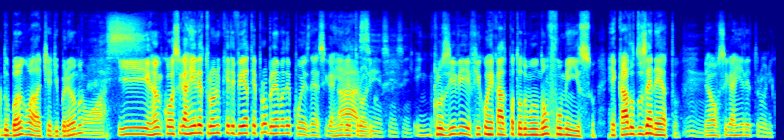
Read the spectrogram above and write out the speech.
do banco, uma latinha de brama. Nossa. E arrancou cigarrinho eletrônico, que ele veio a ter problema depois, né? Cigarrinho ah, eletrônico. Sim, sim, sim. Inclusive, fica o recado pra todo mundo, não fumem isso. Recado do Zé Neto, Hum. né? O cigarrinho eletrônico.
